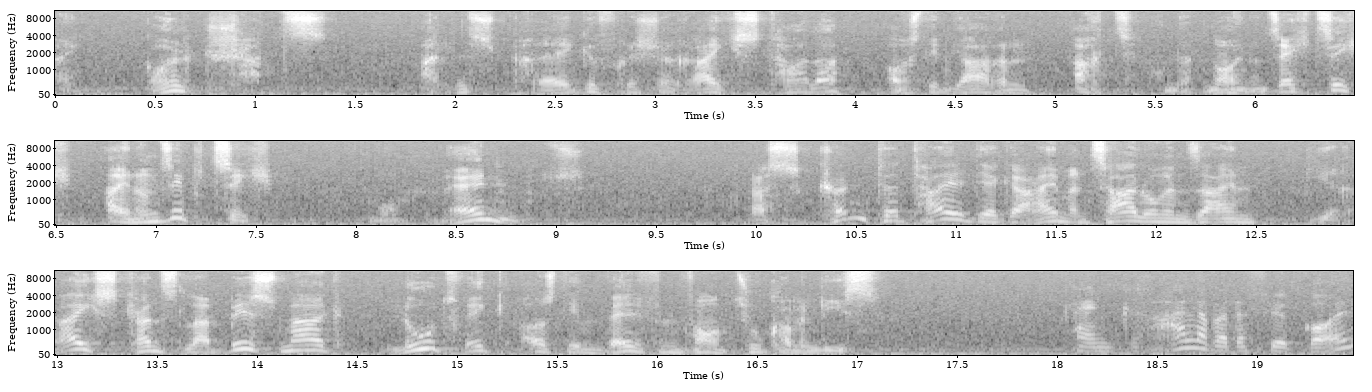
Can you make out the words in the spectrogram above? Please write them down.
Ein Goldschatz. Alles prägefrische Reichstaler aus den Jahren 1869, 71. Moment. Das könnte Teil der geheimen Zahlungen sein, die Reichskanzler Bismarck Ludwig aus dem Welfenfonds zukommen ließ. Kein Gral, aber dafür Gold?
